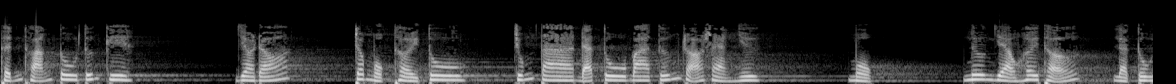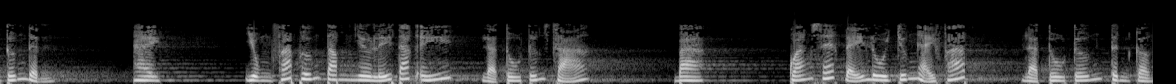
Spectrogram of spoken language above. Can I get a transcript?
thỉnh thoảng tu tướng kia Do đó, trong một thời tu, chúng ta đã tu ba tướng rõ ràng như một Nương vào hơi thở là tu tướng định. Hai Dùng pháp hướng tâm như lý tác ý là tu tướng xả. Ba Quán xét đẩy lui chứng ngại pháp là tu tướng tinh cần.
